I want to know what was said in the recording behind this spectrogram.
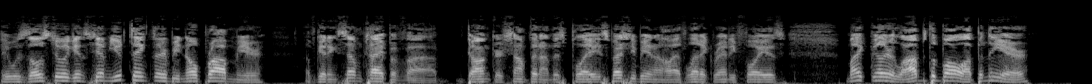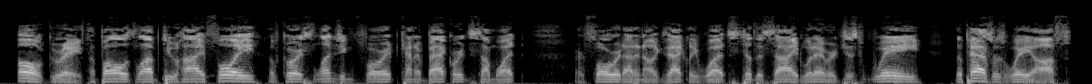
it was those two against him. You'd think there'd be no problem here of getting some type of uh, dunk or something on this play, especially being how athletic Randy Foye is. Mike Miller lobs the ball up in the air Oh, great. The ball was lobbed too high. Foye, of course, lunging for it, kind of backwards somewhat, or forward, I don't know exactly what, to the side, whatever. Just way, the pass was way off.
